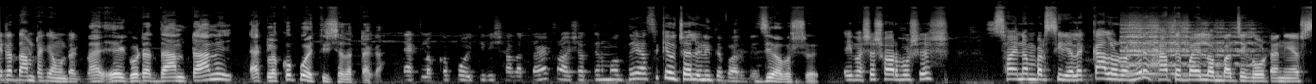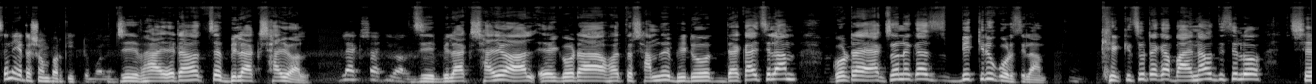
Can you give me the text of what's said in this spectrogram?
এটার দামটা কেমন রাখবে ভাই এই গোটার দামটা আমি এক লক্ষ পঁয়ত্রিশ হাজার টাকা। এক লক্ষ পঁয়ত্রিশ হাজার টাকা ক্রয় সাধ্যের মধ্যেই আছে কেউ চাইলে নিতে পারবে। জি অবশ্যই। এই পাশে সর্বশেষ ছয় নাম্বার সিরিয়ালে কালো রঙের হাতে পায়ে লম্বা যে গোটা নিয়ে আসছেন এটা সম্পর্কে একটু বলেন। জি ভাই এটা হচ্ছে ব্ল্যাক সাইওয়াল ব্ল্যাক শাহিওয়াল। জি ব্ল্যাক সাইওয়াল এই গোটা হয়তো সামনে ভিডিও দেখাইছিলাম গোটা একজনের কাছ বিক্রিও করেছিলাম। কিছু টাকা বায়নাও দিছিল সে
